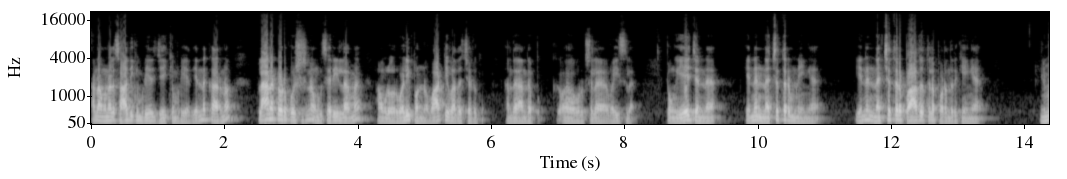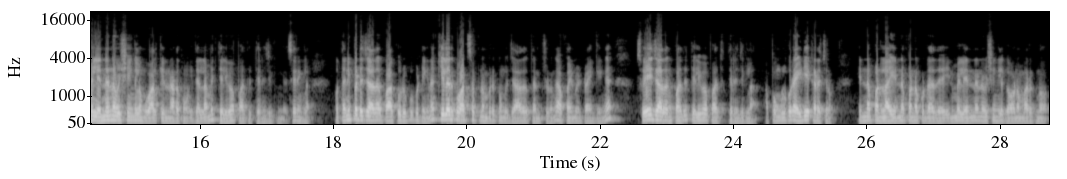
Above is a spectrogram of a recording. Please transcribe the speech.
ஆனால் அவங்களால சாதிக்க முடியாது ஜெயிக்க முடியாது. என்ன காரணம்? பிளானட்டோட பொசிஷன் அவங்களுக்கு சரியில்லாமல் அவங்கள ஒரு வழி பண்ணும் வாட்டி வதச்செடுக்கும். அந்த அந்த ஒரு சில வயசில். இப்போ உங்கள் ஏஜ் என்ன? என்ன நட்சத்திரம் நீங்கள் என்ன நட்சத்திர பாதத்தில் பிறந்திருக்கீங்க? இனிமேல் என்னென்ன விஷயங்கள் உங்கள் வாழ்க்கையில் நடக்கும்? இதெல்லாமே தெளிவாக பார்த்து தெரிஞ்சுக்கோங்க. சரிங்களா? உங்கள் தனிப்பட்ட ஜாதகம் பார்க்க விருப்பப்பட்டீங்கன்னா கீழே இருக்க வாட்ஸ்அப் நம்பருக்கு உங்கள் ஜாதகத்தை அனுப்பிச்சுடுங்க அப்பாயின்மெண்ட் வாங்கிக்கோங்க. சுய ஜாதகம் பார்த்து தெளிவாக பார்த்து தெரிஞ்சுக்கலாம். அப்போ உங்களுக்கு ஒரு ஐடியா கிடச்சிரும். என்ன பண்ணலாம் என்ன பண்ணக்கூடாது? இனிமேல் என்னென்ன விஷயங்கள் கவனமாக இருக்கணும்?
